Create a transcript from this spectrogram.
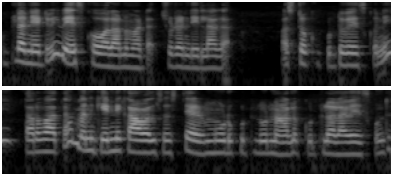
కుట్లు అనేటివి వేసుకోవాలన్నమాట. చూడండి ఇలాగా ఫస్ట్ ఒక కుట్టు వేసుకొని తర్వాత మనకి ఎన్ని కావాల్సి వస్తే మూడు కుట్లు నాలుగు కుట్లు అలా వేసుకుంటే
